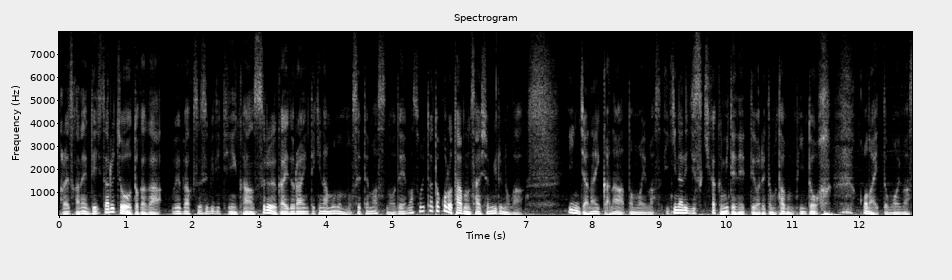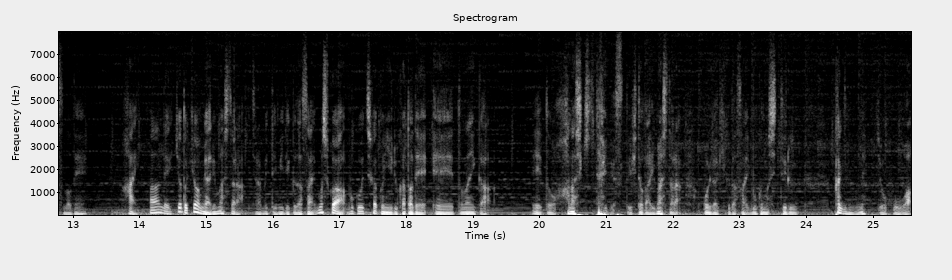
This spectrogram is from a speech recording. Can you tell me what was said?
あれですかね、デジタル庁とかが Web アクセシビリティに関するガイドライン的なものを載せてますので、まあそういったところを多分最初見るのがいいんじゃないかなと思います。いきなり実企画見てねって言われても多分ピンと 来ないと思いますので、はい。まあ、なんで、ちょっと興味ありましたら調べてみてください。もしくは僕近くにいる方で、えっ、ー、と何かえっ、ー、と、話聞きたいですという人がいましたら、お声掛けください。僕の知ってる限りのね、情報は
